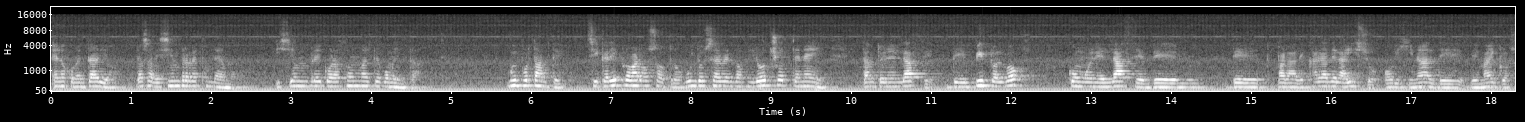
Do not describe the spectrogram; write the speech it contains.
en los comentarios. Ya sabéis, siempre respondemos y siempre hay corazón al que comenta. Muy importante, si queréis probar vosotros Windows Server 2008 tenéis tanto el enlace de VirtualBox como el enlace de, de para descarga de la ISO original de, de Microsoft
